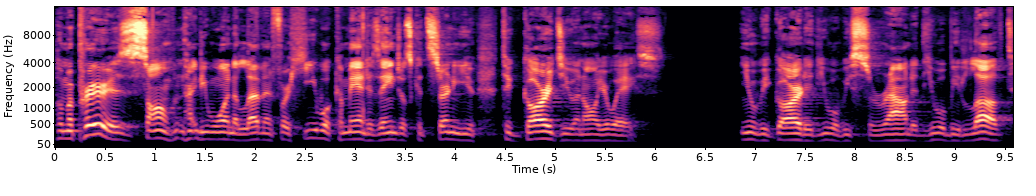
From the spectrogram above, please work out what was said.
But my prayer is Psalm 91 11, for he will command his angels concerning you to guard you in all your ways. You will be guarded, you will be surrounded, you will be loved.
